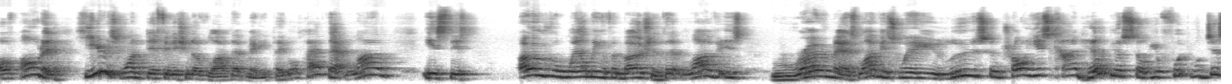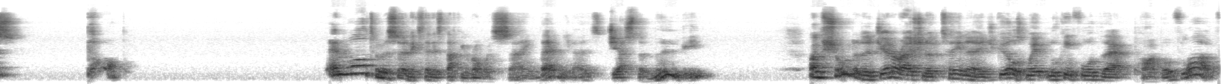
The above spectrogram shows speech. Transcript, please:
of old. And here is one definition of love that many people have that love is this overwhelming of emotion, that love is romance. Love is where you lose control. You just can't help yourself. Your foot will just pop. And while to a certain extent there's nothing wrong with saying that, you know, it's just a movie, I'm sure that a generation of teenage girls went looking for that type of love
